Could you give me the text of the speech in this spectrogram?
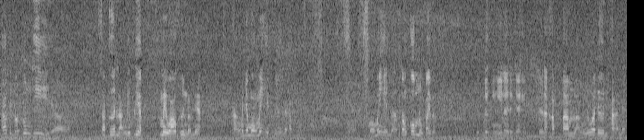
ถ้าเป็นรถรุ่นที่สเกิร์ตหลังเรียบๆ ไม่ว้าวขึ้นแบบเนี้ย ถังมันจะมองไม่เห็นเลยนะครับ มองไม่เห็นนะครับ ต้องก้มลงไปแบบลึกๆอย่างนี้เลยถึงจะเห็น แต่ถ้าขับตามหลังหรือว่าเดินผ่านเนี่ย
